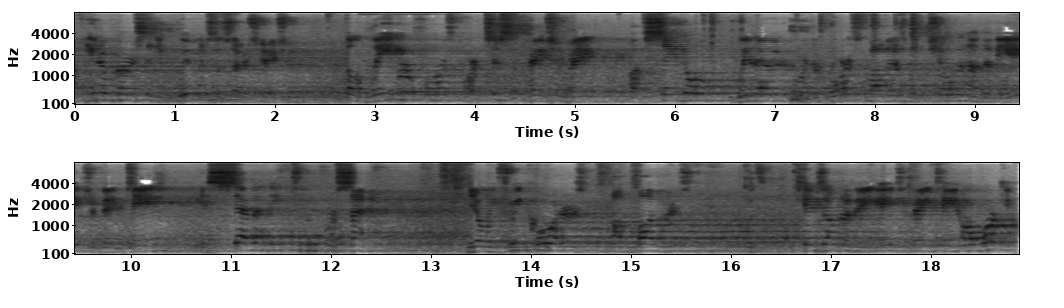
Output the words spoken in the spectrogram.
of University Women's Association, the labor force participation rate of single, widowed, or divorced mothers with children under the age of 18 is 72%. Nearly three quarters of mothers with kids under the age of 18 are working.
